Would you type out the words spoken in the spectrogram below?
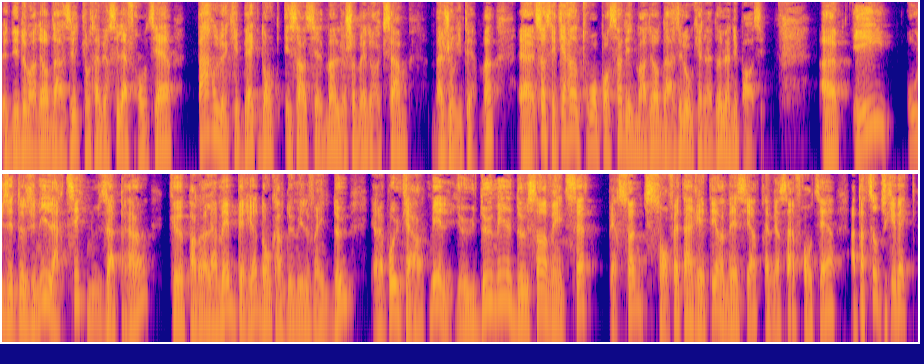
euh, des demandeurs d'asile qui ont traversé la frontière par le Québec, donc essentiellement le chemin de Roxham majoritairement. Euh, ça, c'est 43% des demandeurs d'asile au Canada l'année passée. Euh, et aux États-Unis, l'article nous apprend que pendant la même période, donc en 2022, il n'y en a pas eu 40 000, il y a eu 2227 personnes qui se sont fait arrêter en essayant de traverser la frontière à partir du Québec.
